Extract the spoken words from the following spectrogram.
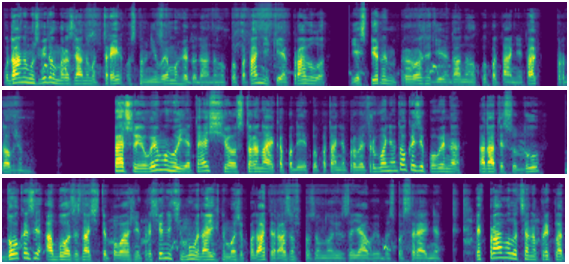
У даному ж відео ми розглянемо три основні вимоги до даного клопотання, які, як правило, є спірними при розгляді даного клопотання. Так, продовжимо. Першою вимогою є те, що сторона, яка подає клопотання про витребування доказів, повинна надати суду докази або зазначити поважні причини, чому вона їх не може подати разом з позовною заявою безпосередньо. Як правило, це, наприклад,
